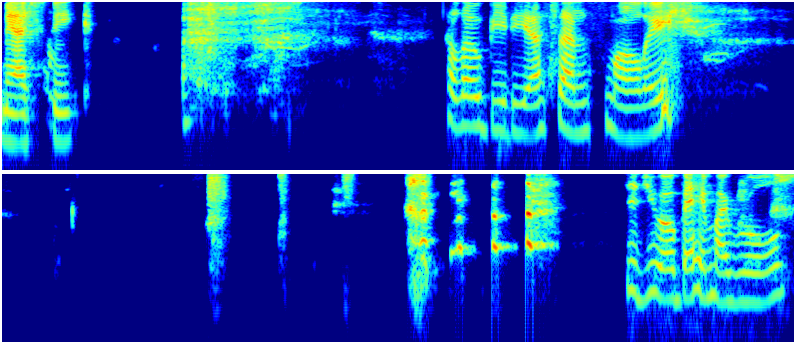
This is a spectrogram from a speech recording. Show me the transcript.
may i speak Hello, BDSM Smalley. Did you obey my rules?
